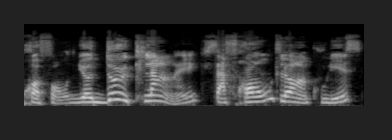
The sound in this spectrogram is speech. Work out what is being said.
profonde. Il y a deux clans hein, qui s'affrontent là en coulisses.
